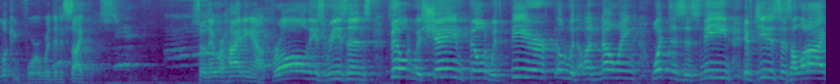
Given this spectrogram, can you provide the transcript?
looking for were the disciples. So they were hiding out. For all these reasons, filled with shame, filled with fear, filled with unknowing. What does this mean? If Jesus is alive,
